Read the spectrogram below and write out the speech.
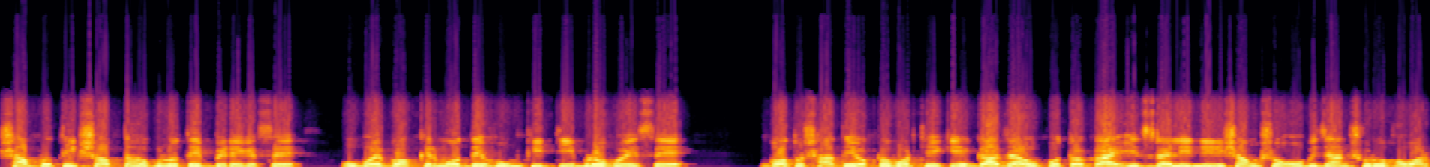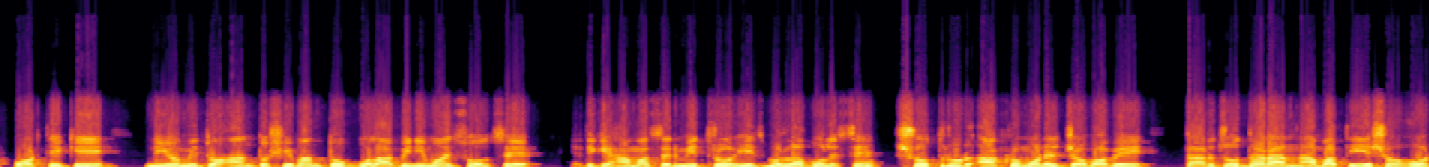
সাম্প্রতিক সপ্তাহগুলোতে বেড়ে গেছে। উভয় পক্ষের মধ্যে হুমকি তীব্র হয়েছে। গত সাতই অক্টোবর থেকে গাজা উপত্যকায় ইসরায়েলি নৃশংস অভিযান শুরু হওয়ার পর থেকে নিয়মিত আন্তঃসীমান্ত গোলা বিনিময় চলছে। এদিকে হামাসের মিত্র হিজবুল্লাহ বলেছে, শত্রুর আক্রমণের জবাবে তার যোদ্ধারা নাবাতিয়ে শহর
